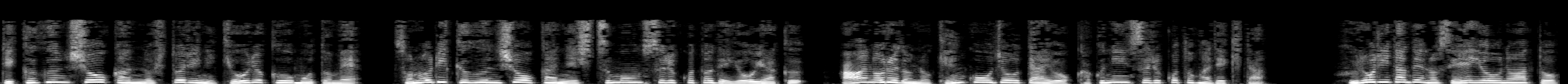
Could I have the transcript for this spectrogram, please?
陸軍将官の一人に協力を求め、その陸軍将官に質問することでようやくアーノルドの健康状態を確認することができた。フロリダでの静養の後、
